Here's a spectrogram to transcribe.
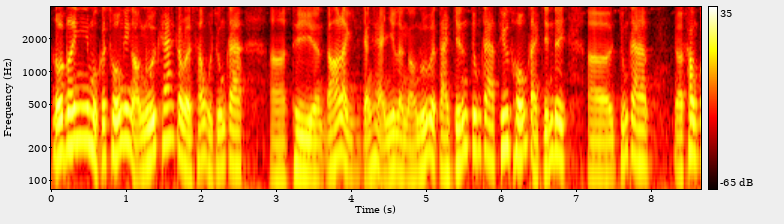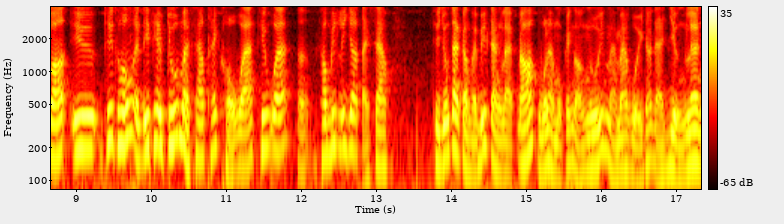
Đối với một cái số cái ngọn núi khác trong đời sống của chúng ta à, thì đó là chẳng hạn như là ngọn núi về tài chính. Chúng ta thiếu thốn tài chính đi. À, chúng ta không có yêu thiếu thốn đi theo Chúa mà sao thấy khổ quá thiếu quá. À, không biết lý do tại sao. Thì chúng ta cần phải biết rằng là đó cũng là một cái ngọn núi mà ma quỷ nó đã dựng lên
